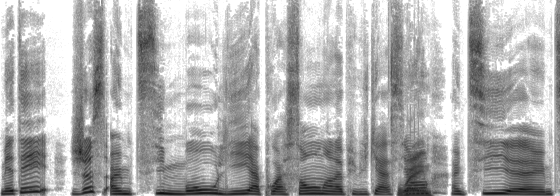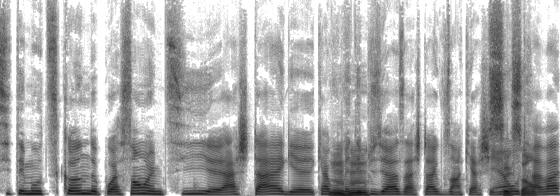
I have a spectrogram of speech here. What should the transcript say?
mettez juste un petit mot lié à poisson dans la publication, Ouais. un petit euh, un petit émoticône de poisson, un petit euh, hashtag. euh, quand vous mettez plusieurs hashtags, vous en cachez un au ça. travers.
